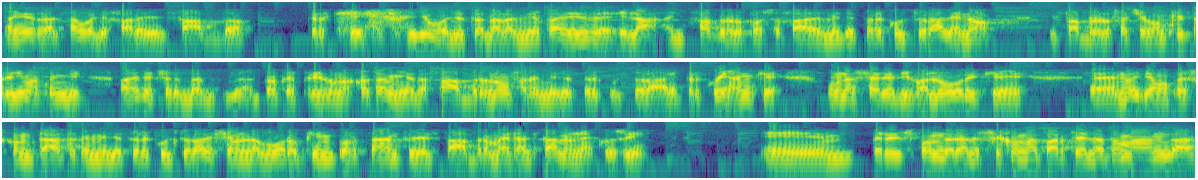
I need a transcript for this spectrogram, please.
ma io in realtà voglio fare il fabbro perché io voglio tornare al mio paese e là il fabbro lo posso fare, il mediatore culturale no il fabbro lo facevo anche prima, quindi a me piacerebbe proprio aprire una cosa mia da fabbro, non fare il mediatore culturale, per cui anche una serie di valori che eh, noi diamo per scontato che il mediatore culturale sia un lavoro più importante del fabbro, ma in realtà non è così. E per rispondere alla seconda parte della domanda,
